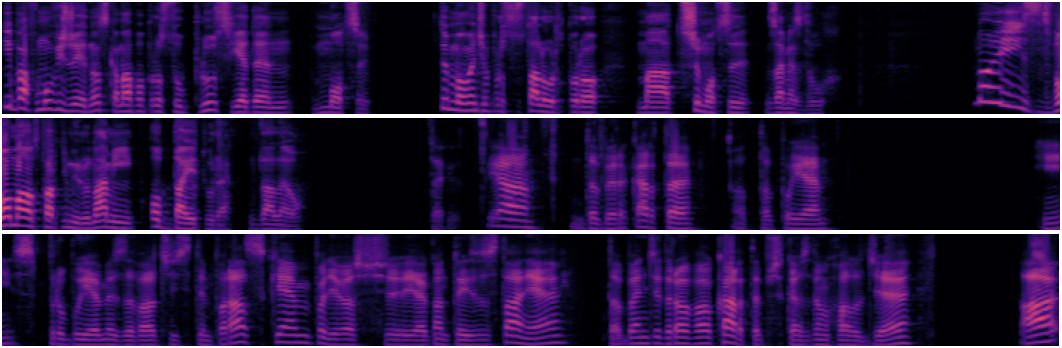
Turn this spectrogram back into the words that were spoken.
I buff mówi, że jednostka ma po prostu plus jeden mocy. W tym momencie po prostu Stalwart Poro ma trzy mocy zamiast dwóch. No i z dwoma otwartymi runami oddaję turę dla Leo. Tak. Ja dobiorę kartę, odtapuję i spróbujemy zawalczyć z tym porazkiem, ponieważ jak on tutaj zostanie, to będzie darował kartę przy każdym holdzie, a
